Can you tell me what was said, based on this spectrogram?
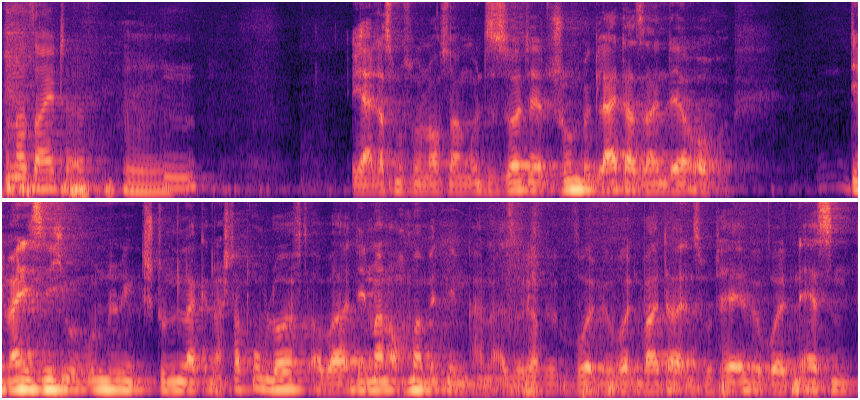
von der Seite. Mhm. Ja, das muss man auch sagen. Und es sollte schon ein Begleiter sein, der auch, den man jetzt nicht unbedingt stundenlang in der Stadt rumläuft, aber den man auch mal mitnehmen kann. Also ja. wir, wollten, wir wollten weiter ins Hotel, wir wollten essen.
